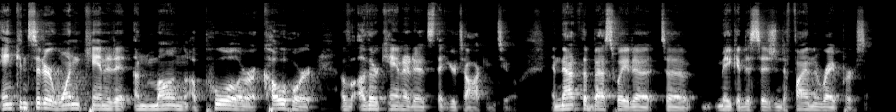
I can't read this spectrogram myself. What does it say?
and consider one candidate among a pool or a cohort of other candidates that you're talking to. And that's the best way to, to make a decision to find the right person.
